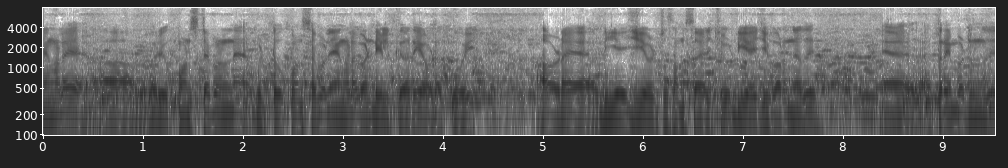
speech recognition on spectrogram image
ഞങ്ങളെ ഒരു കോൺസ്റ്റബിളിനെ വിട്ടു. കോൺസ്റ്റബിൾ ഞങ്ങളെ വണ്ടിയിൽ കയറി അവിടെ പോയി. അവിടെ ഡി ഐ ജിയോട്ട് സംസാരിച്ചു. ഡി ഐ ജി പറഞ്ഞത് എത്രയും പെട്ടെന്ന്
